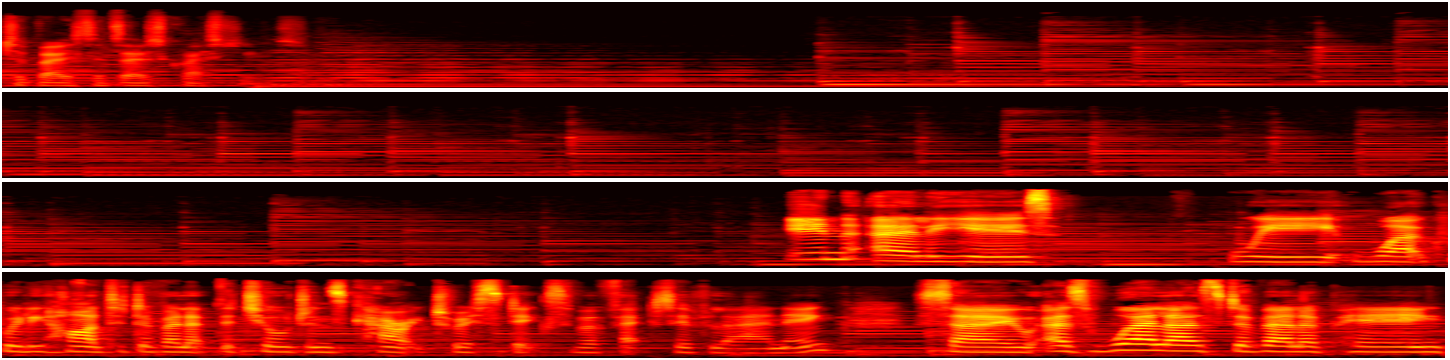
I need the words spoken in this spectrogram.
to both of those questions. In early years, we work really hard to develop the children's characteristics of effective learning. So, as well as developing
